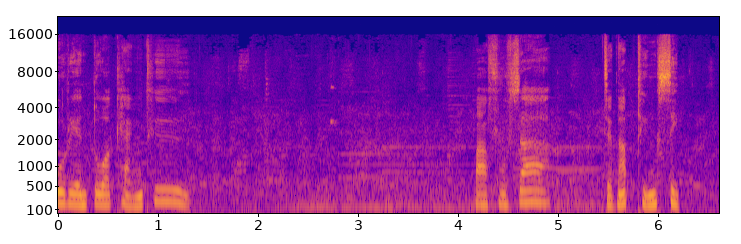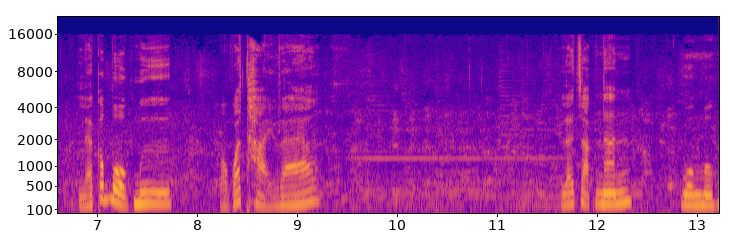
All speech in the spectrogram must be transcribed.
ผู้เรียนตัวแข็งทื่อ ปาฟูซ่าจะนับถึงสิบแล้วก็โบกมือ บอกว่าถ่ายแล้ว และจากนั้นวงโมโห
